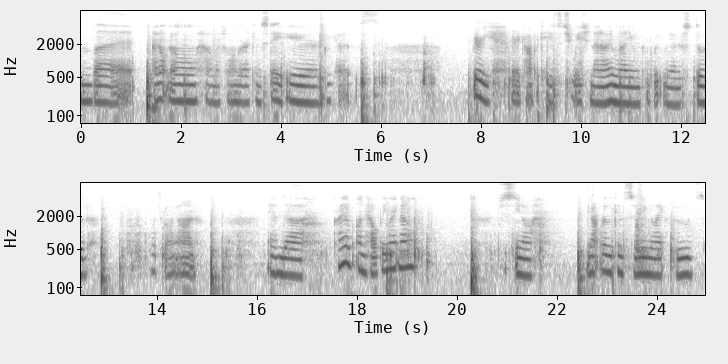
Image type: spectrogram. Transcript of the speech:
but I don't know how much longer I can stay here because very, very complicated situation that I am not even completely understood what's going on. And uh, kind of unhealthy right now. Just, you know, not really consuming the right foods.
